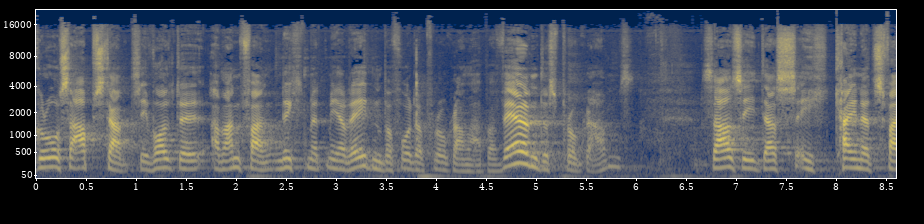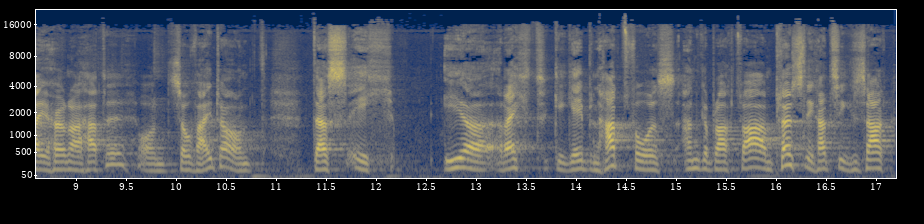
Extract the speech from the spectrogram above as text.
großer Abstand, sie wollte am Anfang nicht mit mir reden, bevor das Programm, aber während des Programms sah sie, dass ich keine zwei Hörner hatte und so weiter und dass ich ihr Recht gegeben hat, wo es angebracht war. Und plötzlich hat sie gesagt,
